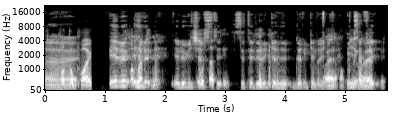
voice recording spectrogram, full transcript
Euh, Prends ton point avec. Et le, et, le, et le huitième, c'était Derrick Henry. Ouais, Donc ça ouais, fait.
